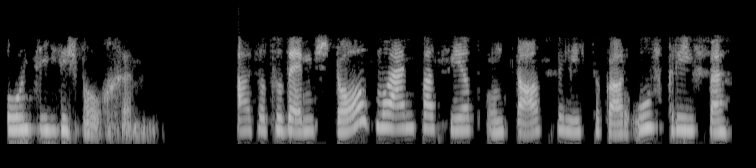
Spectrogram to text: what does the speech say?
und sie gesprochen. Also zu dem stehen, was einem passiert und das vielleicht sogar aufgreifen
